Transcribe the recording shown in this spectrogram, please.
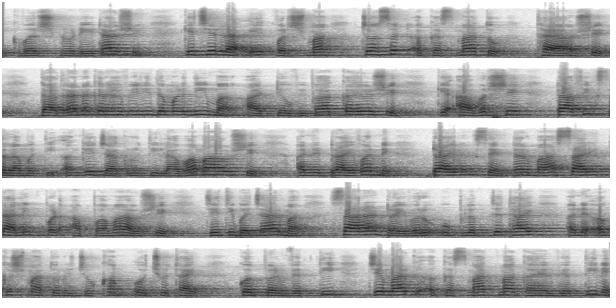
એક વર્ષનો ડેટા છે કે છેલ્લા એક વર્ષમાં ચોસઠ અકસ્માતો થયા છે. દાદરાનગર હવેલી દમણ દીવમાં આરટીઓ વિભાગ કહ્યો છે કે આ વર્ષે ટ્રાફિક સલામતી અંગે જાગૃતિ લાવવામાં આવશે અને ડ્રાઈવરને ડ્રાઇવિંગ સેન્ટરમાં સારી તાલીમ પણ આપવામાં આવશે, જેથી બજારમાં સારા ડ્રાઈવરો ઉપલબ્ધ થાય અને અકસ્માતોનું જોખમ ઓછું થાય. કોઈપણ વ્યક્તિ જે માર્ગ અકસ્માતમાં ઘાયલ વ્યક્તિને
